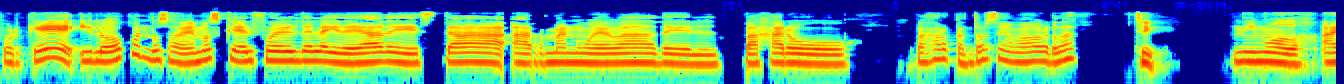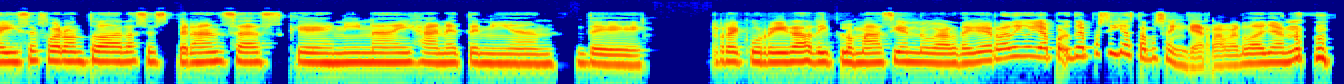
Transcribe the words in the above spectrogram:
¿Por qué? Y luego cuando sabemos que él fue el de la idea de esta arma nueva del pájaro, pájaro cantor se llamaba, ¿verdad? Sí. Ni modo, ahí se fueron todas las esperanzas que Nina y Hane tenían de recurrir a diplomacia en lugar de guerra. Digo, ya de por sí ya estamos en guerra, ¿verdad? Ya no,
